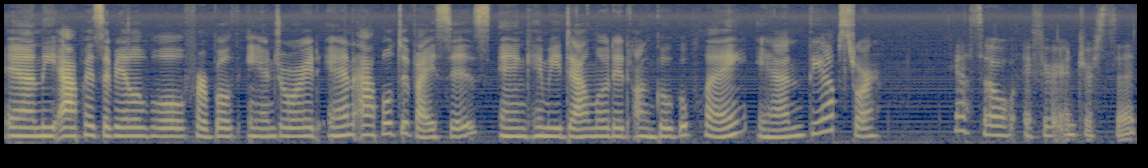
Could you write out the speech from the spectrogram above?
And the app is available for both Android and Apple devices and can be downloaded on Google Play and the App Store. Yeah, so if you're interested,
